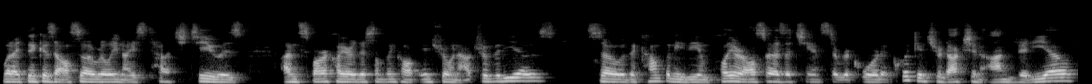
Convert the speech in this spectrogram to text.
What I think is also a really nice touch too is on SparkHire, there's something called intro and outro videos. So the company, the employer also has a chance to record a quick introduction on video,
